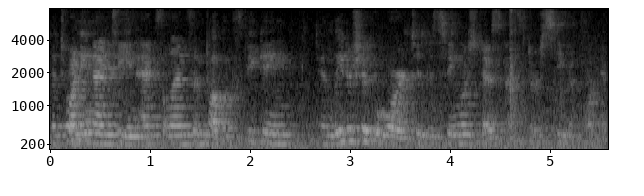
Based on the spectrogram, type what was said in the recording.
the 2019 Excellence in Public Speaking and Leadership Award to distinguished Toastmaster Stephen Morgan.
